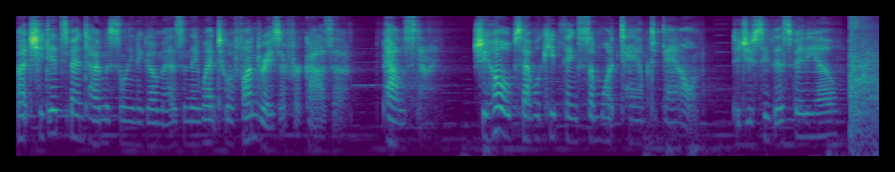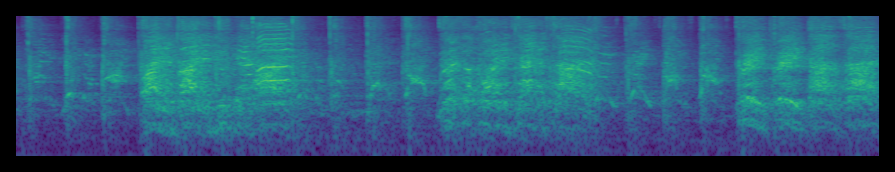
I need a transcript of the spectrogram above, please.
But she did spend time with Selena Gomez and they went to a fundraiser for Gaza, Palestine. She hopes that will keep things somewhat tamped down. Did you see this video? Biden, Biden, you can't hide. We're supporting genocide. Free, free Palestine.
